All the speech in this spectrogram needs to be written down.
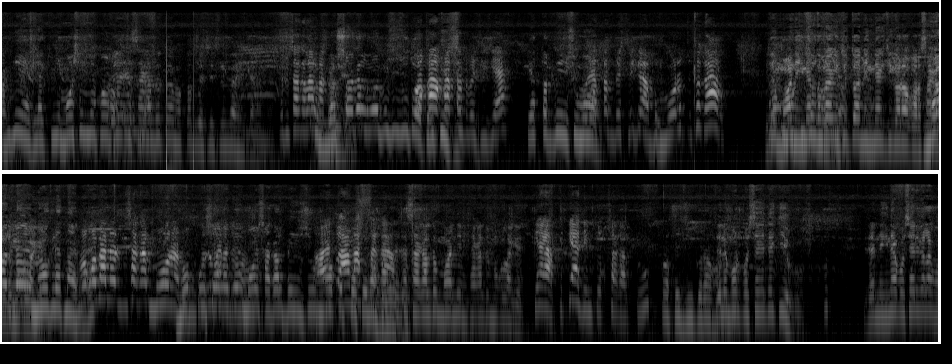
তুমি এইগিলা কি? মই চিনি নাপাওঁ এই- এই ছাগালটো তই মোৰ তাত বেচিছিলি না এইটো ছাগাল আমাৰ মোৰ ছাগাল মই বেচিছোঁ তো টকা কি বেচিছে। ইয়াত বেচিছোঁ মই। এটাত বেচলি গা মোৰ ছাগাল এতিয়া মই নিংনাক তোক লাগিছো তই নিংনাক যি কৰ কৰ ছাগালটো মোক লাগে। মোক নাই মই ভাই। ক'বা নোৱাৰো ছাগাল মোৰ আৰু মোক পইচা লাগে মই ছাগাল বেচিছোঁ আহ, মই এইটো ক'ত আমাৰ পইচা ছাগাল। নাযাওঁ এতিয়া ছাগালটো মই নিম ছাগালটো মোক লাগে। কিয়া কিয়া দিম তোক ছাগালটো? তহঁতে যি কৰা কৰ। তেতিয়াহ'লে মোৰ পইচা এতিয়া কি হ'ব? এতিয়া নিংনা পইচা দিব লাগিব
